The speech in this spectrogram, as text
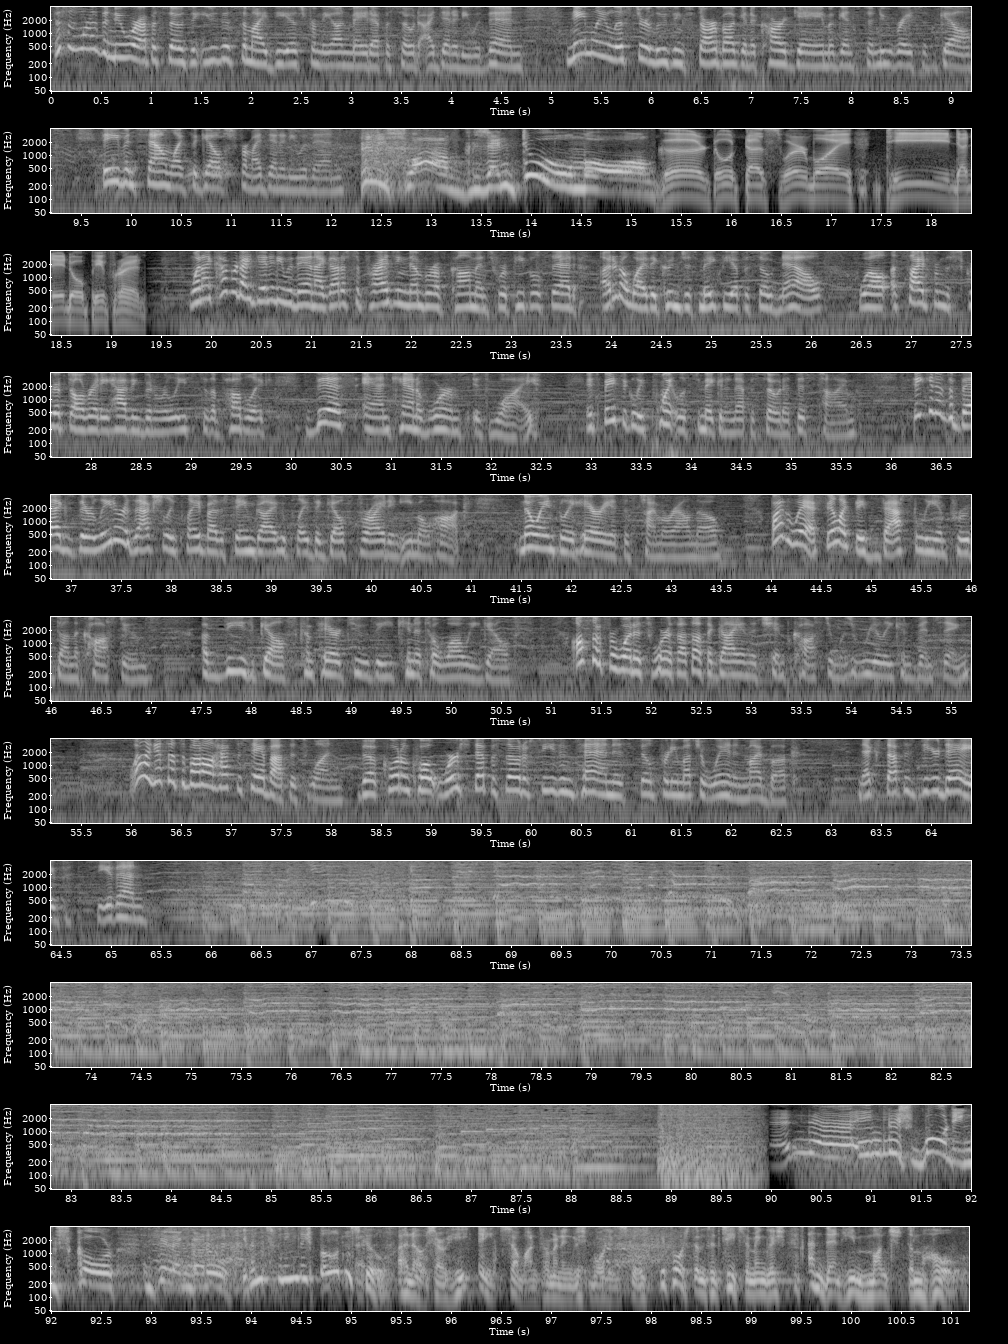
This is one of the newer episodes that uses some ideas from the unmade episode Identity Within, namely Lister losing Starbug in a card game against a new race of Gelfs. They even sound like the Gelfs from Identity Within. Billy Swags and two more. Ger tuta swirboy T dadido pifren. When I covered Identity Within, I got a surprising number of comments where people said, I don't know why they couldn't just make the episode now. Well, aside from the script already having been released to the public, this and Can of Worms is why. It's basically pointless to make it an episode at this time. Speaking of the Begs, their leader is actually played by the same guy who played the Gelf Bride in Emohawk. No Ainsley Harriott at this time around, though. By the way, I feel like they've vastly improved on the costumes of these Gelfs compared to the Kinitawowi Gelfs. Also, for what it's worth, I thought the guy in the chimp costume was really convincing. Well, I guess that's about all I have to say about this one. The quote unquote worst episode of season 10 is still pretty much a win in my book. Next up is Dear Dave. See you then. English boarding school, Bilangaroo. He went to an English boarding school? Uh, no, sir. He ate someone from an English boarding school. He forced them to teach them English, and then he munched them whole.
